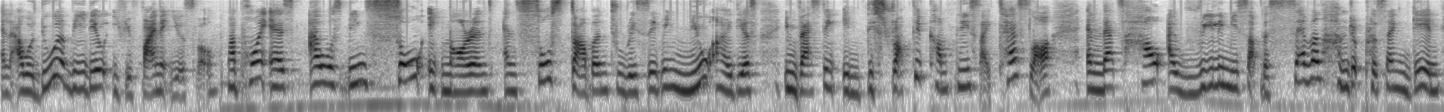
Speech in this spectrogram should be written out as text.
and I will do a video if you find it useful. My point is, I was being so ignorant and so stubborn to receiving new ideas investing in disruptive companies like Tesla and that's how I really miss up the 700% gain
